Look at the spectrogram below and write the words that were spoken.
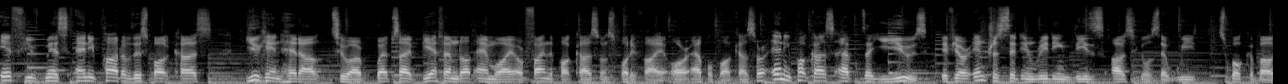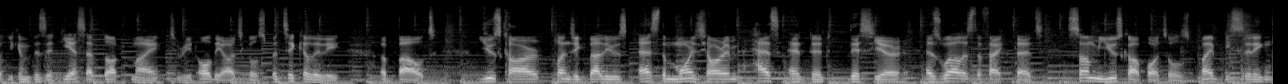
If you've missed any part of this podcast, you can head out to our website, bfm.my, or find the podcast on Spotify or Apple Podcasts or any podcast app that you use. If you're interested in reading these articles that we spoke about, you can visit dsf.my to read all the articles, particularly about used car plunging values as the moratorium has ended this year, as well as the fact that some used car portals might be sitting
